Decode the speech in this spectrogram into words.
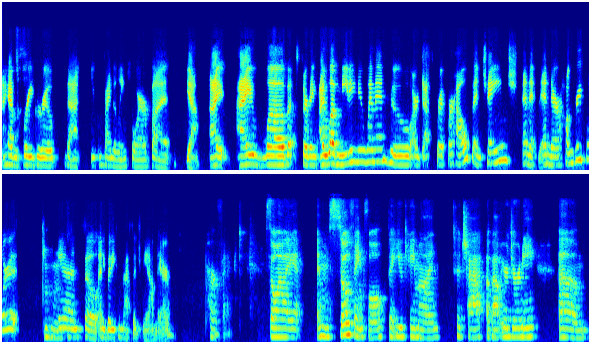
I have a free group that you can find a link for, but yeah, I I love serving. I love meeting new women who are desperate for help and change, and it, and they're hungry for it. Mm-hmm. And so anybody can message me on there. Perfect. So I am so thankful that you came on to chat about your journey um,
